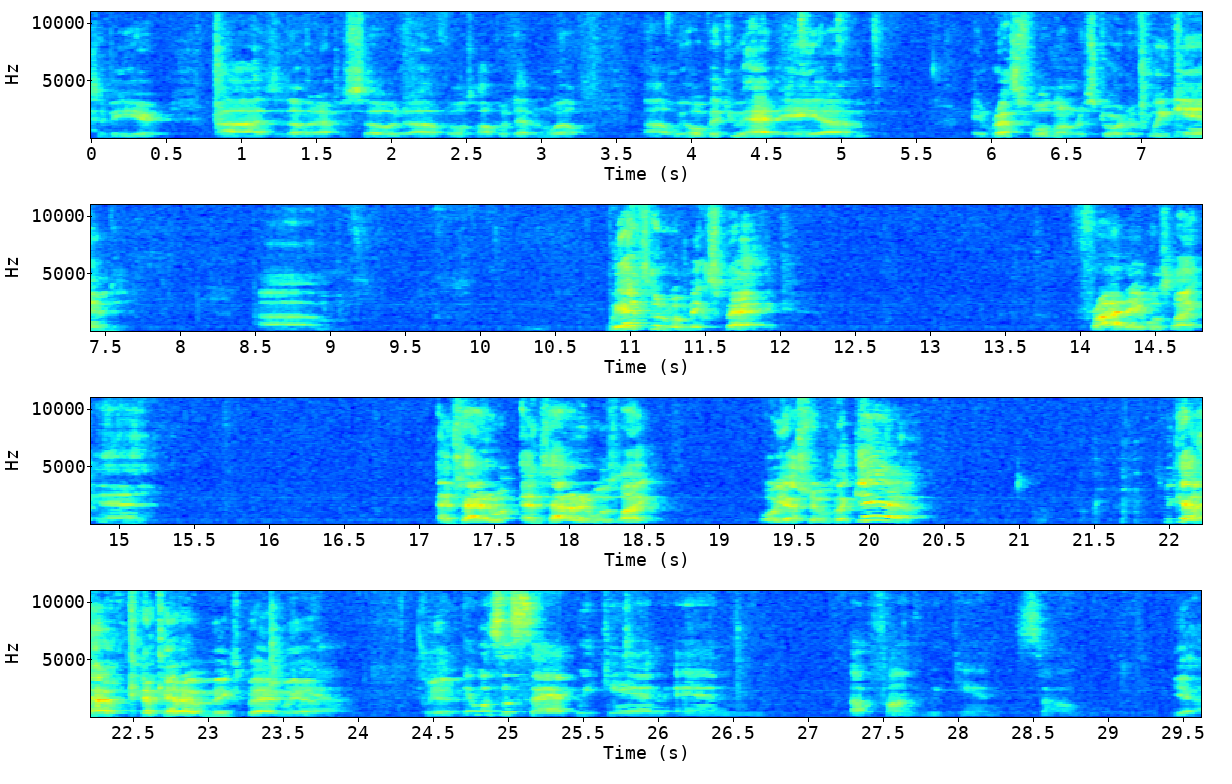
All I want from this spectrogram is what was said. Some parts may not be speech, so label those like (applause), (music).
is a gas to be here. Uh, it's another episode of Real Talk with Deb and Will. Uh, we hope that you had a um, a restful and restorative weekend. Um, we had sort of a mixed bag. Friday was like, eh, and Saturday and Saturday was like, well, yesterday was like, yeah. So We gotta have (laughs) gotta have a mixed bag. We, uh, Yeah. yeah. It was a sad weekend and a fun weekend. So Yeah.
